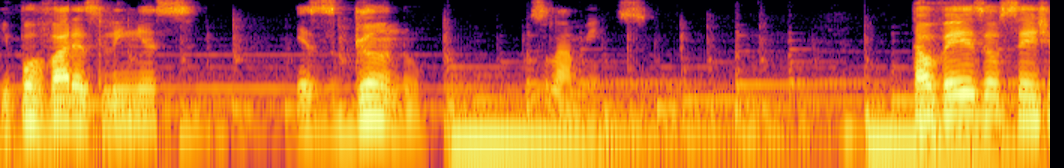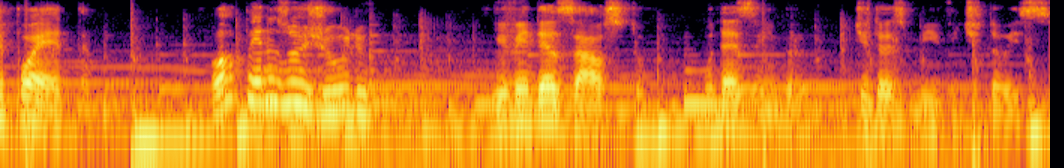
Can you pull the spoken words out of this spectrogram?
E por várias linhas esgano os lamentos. Talvez eu seja poeta, ou apenas o Júlio, vivendo exausto o dezembro de 2022.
